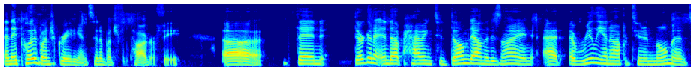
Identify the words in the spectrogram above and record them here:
and they put a bunch of gradients and a bunch of photography, uh, then they're going to end up having to dumb down the design at a really inopportune moment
